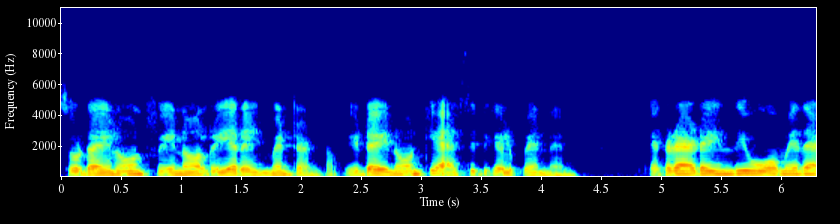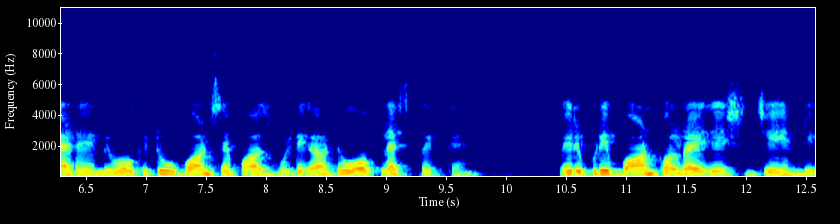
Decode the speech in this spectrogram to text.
So dienone phenol rearrangement అంటాం. ఈ డైనోన్కి యాసిడ్కి వెళ్ళిపోయాను నేను. ఎక్కడ యాడ్ అయింది? ఓ మీద యాడ్ అయింది. ఓకి టూ బాండ్సే పాసిబిలిటీ కాబట్టి ఓ ప్లస్ పెట్టాను. మీరు ఇప్పుడు ఈ బాండ్ పోలరైజేషన్ చేయండి.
